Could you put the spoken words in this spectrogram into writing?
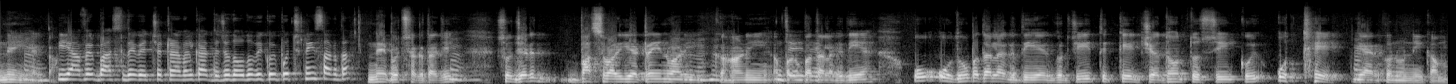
ਨਹੀਂ ਹੈਗਾ। ਜਾਂ ਫਿਰ ਬੱਸ ਦੇ ਵਿੱਚ ਟਰੈਵਲ ਕਰਦੇ ਜਦੋਂ ਉਦੋਂ ਵੀ ਕੋਈ ਪੁੱਛ ਨਹੀਂ ਸਕਦਾ। ਨਹੀਂ ਪੁੱਛ ਸਕਦਾ ਜੀ। ਸੋ ਜਿਹੜੇ ਬੱਸ ਵਾਲੀ ਜਾਂ ਟ੍ਰੇਨ ਵਾਲੀ ਕਹਾਣੀ ਆਪਾਂ ਨੂੰ ਪਤਾ ਲੱਗਦੀ ਹੈ ਉਹ ਉਦੋਂ ਪਤਾ ਲੱਗਦੀ ਹੈ ਗੁਰਜੀਤ ਕਿ ਜਦੋਂ ਤੁਸੀਂ ਕੋਈ ਉੱਥੇ ਗੈਰ ਕਾਨੂੰਨੀ ਕੰਮ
